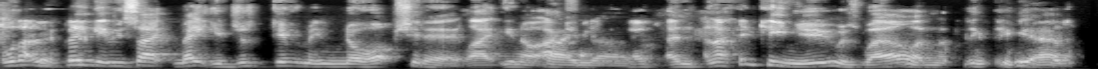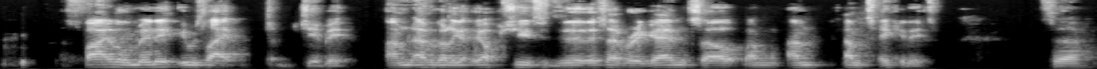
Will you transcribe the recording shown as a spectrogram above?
well, that was big. He was like, mate, you've just given me no option here. Like, you know, I, I know. And, and I think he knew as well. And I think yeah. final minute, he was like, gibbet. I'm never going to get the opportunity to do this ever again. So I'm, I'm, I'm taking it. So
